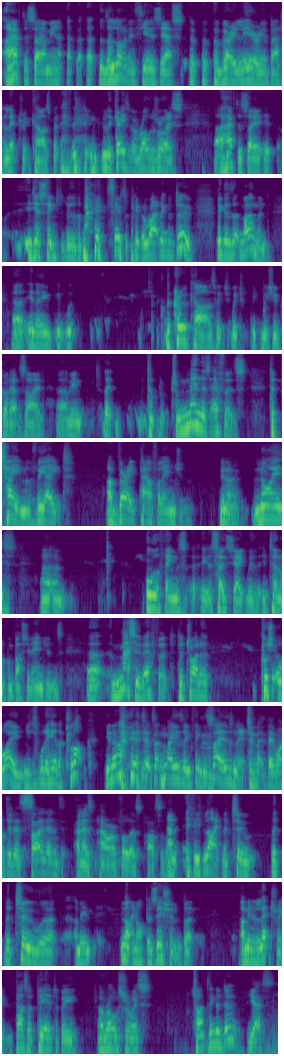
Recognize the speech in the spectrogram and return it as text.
I have to say, I mean, uh, uh, uh, there's a lot of enthusiasts are, very leery about electric cars, but in the case of a Rolls Royce, I have to say it, it just seems to be the it seems to be the right thing to do, because at the moment, uh, you know, you- the Crewe cars which which which you've got outside, uh, I mean, they took tremendous efforts to tame a V8, a very powerful engine, you know, noise. Uh, um, all the things uh, you associate with internal combustion engines, uh, massive effort to try to push it away. You just want to hear the clock, you know? it's, Yeah. it's an amazing thing to say, isn't it? They want it as silent and as powerful as possible. And if you like, the two, the, the two, uh, I mean, not in opposition, but I mean, electric does appear to be a Rolls Royce type thing to do. yes.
